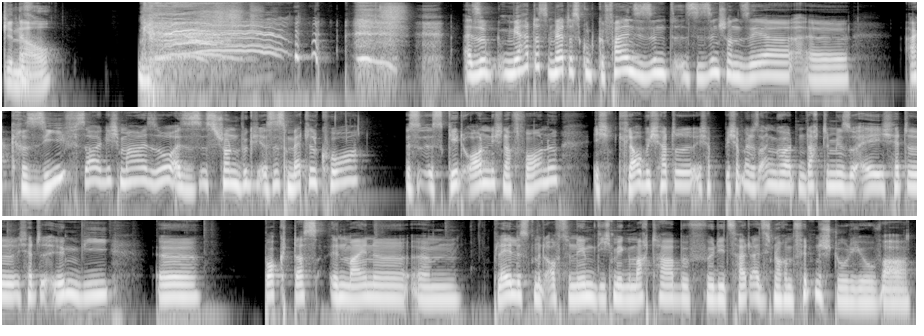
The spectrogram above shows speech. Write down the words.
Genau. also mir hat das, mir hat das gut gefallen. Sie sind, sie sind schon sehr äh, aggressiv, sage ich mal so. Also es ist schon wirklich, es ist Metalcore. Es, es geht ordentlich nach vorne. Ich glaube, ich hatte, ich habe ich hab mir das angehört und dachte mir so, ey, ich hätte, ich hätte irgendwie äh, Bock, das in meine ähm, Playlist mit aufzunehmen, die ich mir gemacht habe für die Zeit, als ich noch im Fitnessstudio war.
